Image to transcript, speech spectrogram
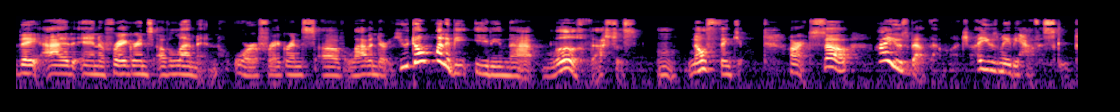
They add in a fragrance of lemon or a fragrance of lavender. You don't want to be eating that. Ugh, that's just mm, no, thank you. All right, so I use about that much. I use maybe half a scoop,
